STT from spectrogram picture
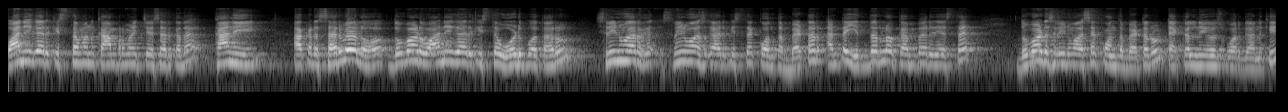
వాణి గారికి ఇస్తామని కాంప్రమైజ్ చేశారు కదా. కానీ అక్కడ సర్వేలో దువ్వాడు వాణి గారికి ఇస్తే ఓడిపోతారు శ్రీనివాస్ శ్రీనివాస్ గారికి ఇస్తే కొంత బెటర్ అంటే ఇద్దరిలో కంపేర్ చేస్తే దువ్వాడు శ్రీనివాసే కొంత బెటరు టెక్కల్ నియోజకవర్గానికి.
